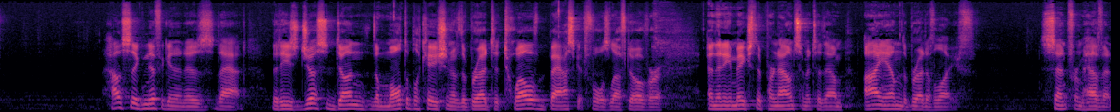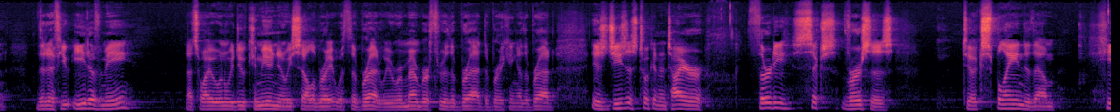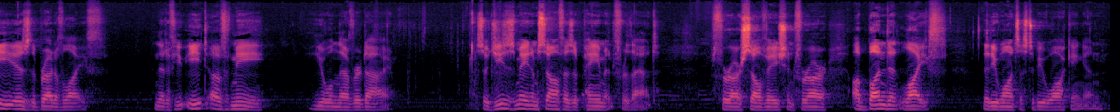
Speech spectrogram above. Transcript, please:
How significant it is that, that he's just done the multiplication of the bread to 12 basketfuls left over, and then he makes the pronouncement to them, I am the bread of life, sent from heaven, that if you eat of me, that's why when we do communion, we celebrate with the bread. We remember through the bread, the breaking of the bread. Is Jesus took an entire 36 verses to explain to them, He is the bread of life. And that if you eat of me, you will never die. So Jesus made himself as a payment for that, for our salvation, for our abundant life that he wants us to be walking in.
